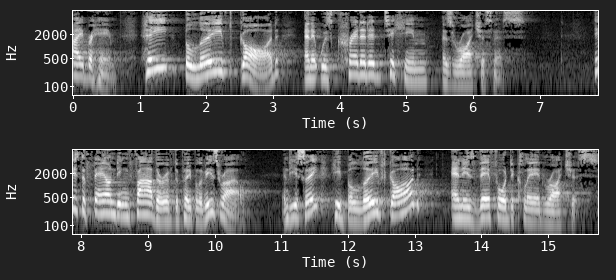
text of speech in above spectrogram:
Abraham. He believed God and it was credited to him as righteousness. He's the founding father of the people of Israel. And do you see? He believed God and is therefore declared righteous.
